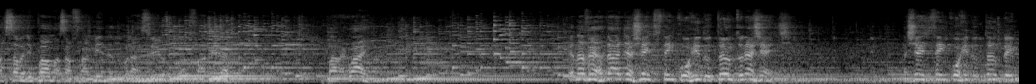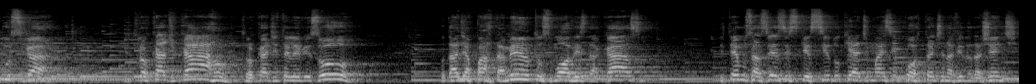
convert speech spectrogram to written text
Uma salva de palmas à família do Brasil, à família do Paraguai. Porque na verdade a gente tem corrido tanto, né, gente? A gente tem corrido tanto em busca de trocar de carro, trocar de televisor, mudar de apartamento, os móveis da casa. E temos às vezes esquecido o que é de mais importante na vida da gente,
